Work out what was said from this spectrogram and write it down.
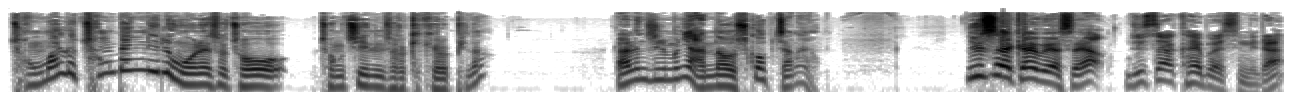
정말로 청백리를 원해서 저 정치인을 저렇게 괴롭히나? 라는 질문이 안 나올 수가 없잖아요. 뉴스 아카이브였어요. 뉴스 아카이브였습니다.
